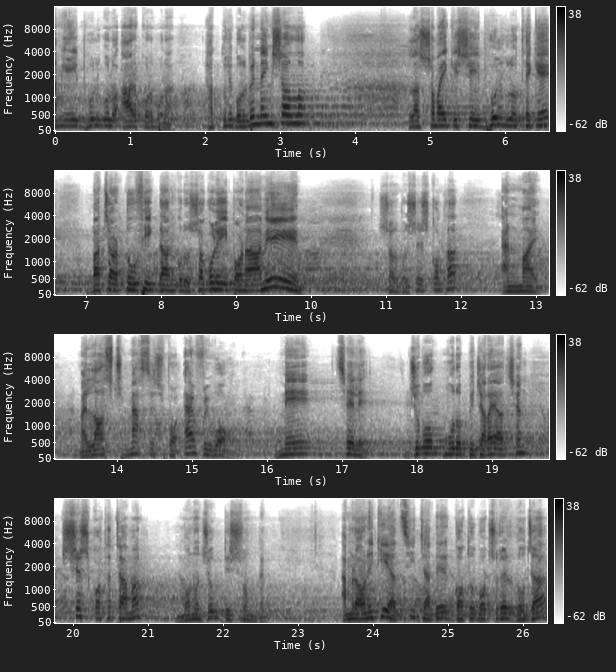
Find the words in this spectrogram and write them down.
আমি এই ভুলগুলো আর করব না। হাত তুলে বলবেন না ইনশাআল্লাহ? আল্লাহ সবাইকে সেই ভুলগুলো থেকে বাঁচার তৌফিক দান করু সকলেই পড়া, আমিন। সর্বশেষ কথা and my my last message for everyone মেয়ে, ছেলে, যুবক, মুরব্বী যারাই আছেন শেষ কথাটা আমার মনোযোগ দিয়ে শুনবেন। আমরা অনেকেই আছি যাদের গত বছরের রোজা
